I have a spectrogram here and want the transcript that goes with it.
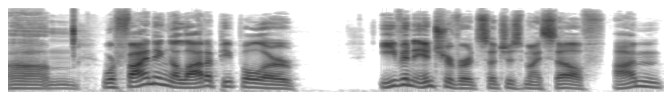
Um, We're finding a lot of people are even introverts such as myself. I'm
